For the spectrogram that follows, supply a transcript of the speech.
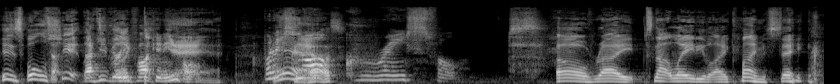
his whole shit? Like, that's he'd be pretty like, fucking "Fuck evil." yeah." But it's Yeah. not Yes. graceful. Oh, right. It's not ladylike. My mistake.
